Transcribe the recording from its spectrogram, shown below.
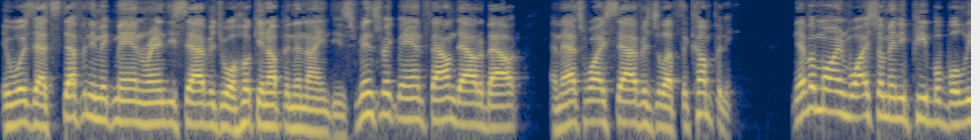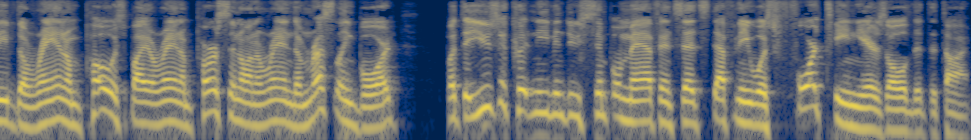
It was that Stephanie McMahon, Randy Savage were hooking up in the 90s. Vince McMahon found out about, and that's why Savage left the company. Never mind why so many people believed a random post by a random person on a random wrestling board but the user couldn't even do simple math and said Stephanie was 14 years old at the time.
